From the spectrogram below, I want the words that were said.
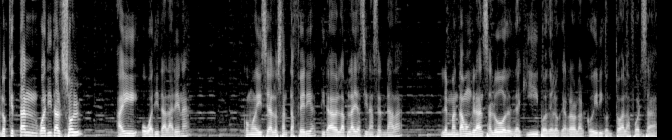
los que están guatita al sol, ahí, o guatita a la arena, como dice a los Santa Feria, tirados en la playa sin hacer nada, les mandamos un gran saludo desde aquí, pues de los guerreros del arcoíris, con toda la fuerza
